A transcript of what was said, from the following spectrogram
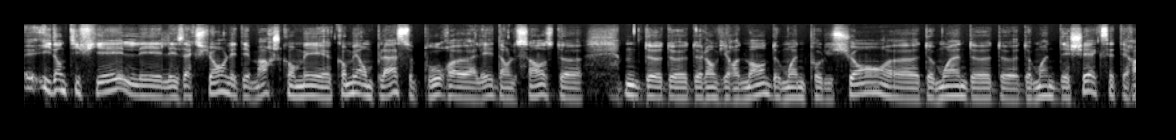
identifier les, actions, les démarches qu'on met, qu'on met en place pour euh, aller dans le sens de, de, de, l'environnement, de moins de pollution, euh, de, moins de, de, moins de déchets, etc.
